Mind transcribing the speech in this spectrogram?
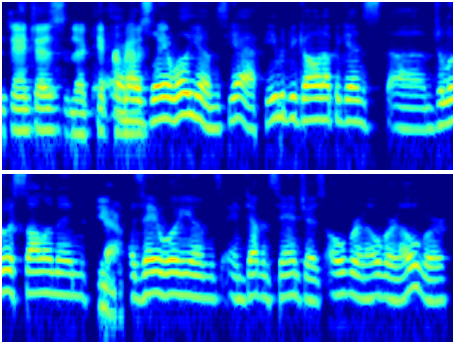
Devin Sanchez, the kid from and Isaiah Williams. Yeah, he would be going up against um, Jalewis Solomon, yeah, Isaiah Williams, and Devin Sanchez over and over and over.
